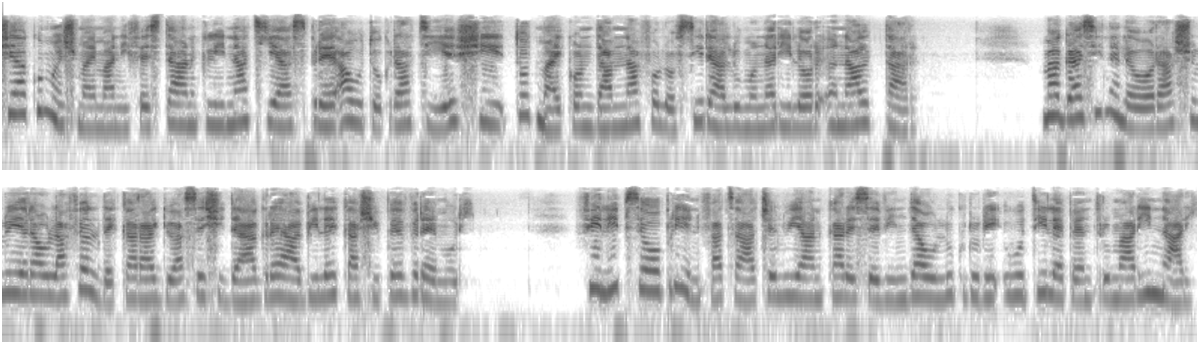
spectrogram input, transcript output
Și acum își mai manifesta înclinația spre autocrație și tot mai condamna folosirea lumânărilor în altar. Magazinele orașului erau la fel de caragioase și de agreabile ca și pe vremuri. Filip se opri în fața aceluia în care se vindeau lucruri utile pentru marinari,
